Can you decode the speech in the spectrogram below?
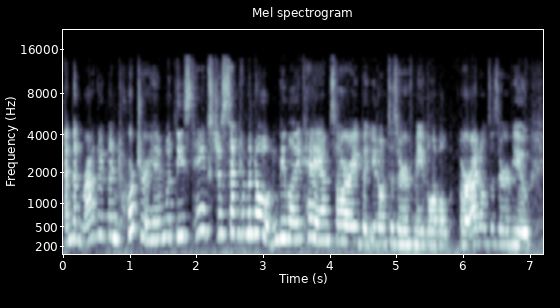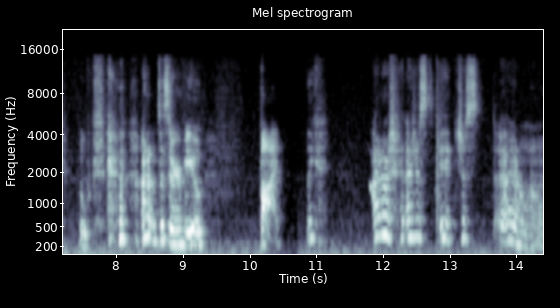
and then rather than torture him with these tapes, just send him a note and be like, "Hey, I'm sorry, but you don't deserve me." Blah blah, or I don't deserve you. I don't deserve you. Bye. Like, I don't. I just. It just. I don't know.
